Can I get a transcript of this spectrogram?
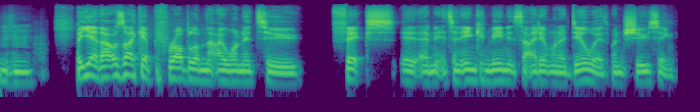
hmm But yeah, that was like a problem that I wanted to fix, and it's an inconvenience that I didn't want to deal with when shooting.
